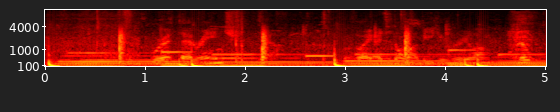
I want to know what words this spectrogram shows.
two. We're at that range. Yeah. Like, I just don't want to be here very long. Nope.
